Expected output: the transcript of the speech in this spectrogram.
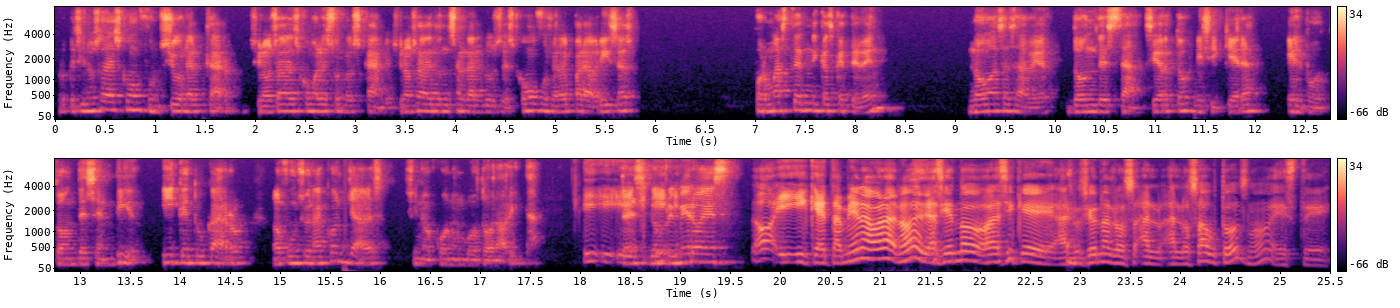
Porque si no sabes cómo funciona el carro, si no sabes cómo son los cambios, si no sabes dónde están las luces, cómo funciona el parabrisas, por más técnicas que te den, no vas a saber dónde está, ¿cierto? Ni siquiera el botón de encendido y que tu carro no funciona con llaves, sino con un botón ahorita. Y, Entonces, lo primero es... No, y, que también ahora, ¿no? Haciendo, ahora sí que alusión a los, a, los autos, ¿no? Este,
